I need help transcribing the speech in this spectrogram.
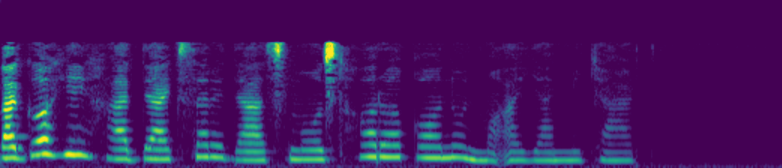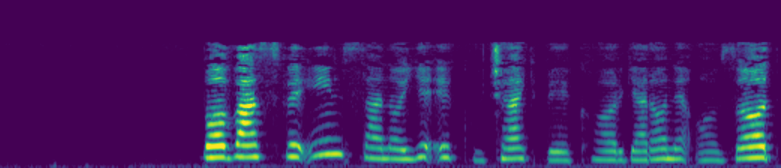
و گاهی حد اکثر دستمزدها را قانون معین می کرد. با وصف این صنایع کوچک به کارگران آزاد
